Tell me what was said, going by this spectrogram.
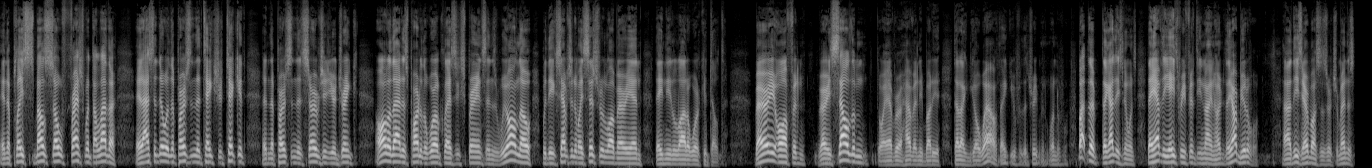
and the place smells so fresh with the leather. It has to do with the person that takes your ticket and the person that serves you your drink. All of that is part of the world class experience. And as we all know, with the exception of my sister in law, Marianne, they need a lot of work at Delta. Very often, very seldom do I ever have anybody that I can go, wow, thank you for the treatment. Wonderful. But they got these new ones. They have the A350 900. They are beautiful. Uh, these Airbuses are tremendous.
